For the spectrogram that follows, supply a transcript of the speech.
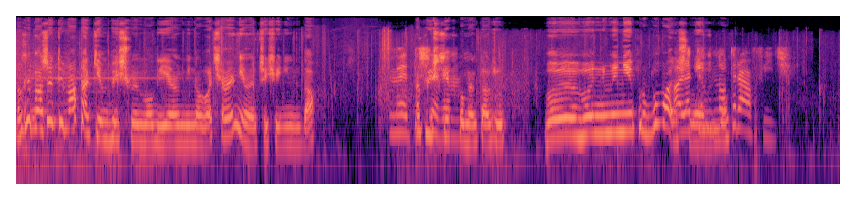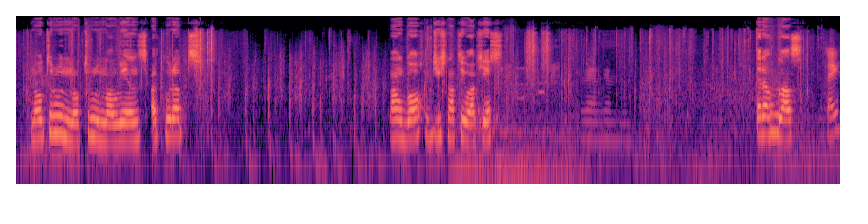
No chyba, że tym atakiem byśmy mogli eliminować, ale nie wiem czy się nim da. Też nie Napiszcie w wiem. komentarzu. Bo, bo my nie próbowaliśmy. Ale trudno no. trafić. No trudno, trudno, więc akurat mam go, gdzieś na tyłach jest. Wiem, wiem, wiem. Teraz w las. Tutaj?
